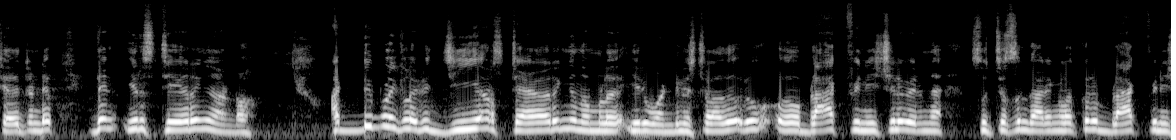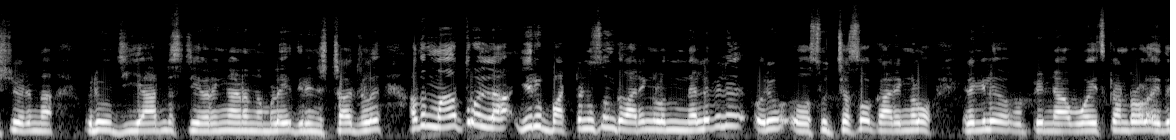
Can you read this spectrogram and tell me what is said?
ചെയ്തിട്ടുണ്ട്. ദെൻ ഈ ഒരു സ്റ്റിയറിംഗ് കണ്ടോ? അടിപൊളിയായിട്ടുള്ള ഒരു ജി ആർ സ്റ്റെയറിങ് നമ്മൾ ഈ ഒരു വണ്ടിയിൽ ഇഷ്ടം അത് ഒരു ബ്ലാക്ക് ഫിനിഷിൽ വരുന്ന സ്വിച്ചസും കാര്യങ്ങളൊക്കെ ഒരു ബ്ലാക്ക് ഫിനിഷിൽ വരുന്ന ഒരു ജി ആറിന്റെ സ്റ്റിയറിംഗ് ആണ് നമ്മൾ ഇതിൽ ഇൻസ്റ്റാൾ ചെയ്തിട്ടുള്ളത് അത് മാത്രമല്ല ഈ ഒരു ബട്ടൺസും കാര്യങ്ങളൊന്നും നിലവിൽ ഒരു സ്വിച്ചസോ കാര്യങ്ങളോ അല്ലെങ്കിൽ പിന്നെ വോയിസ് കൺട്രോളോ ഇത്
